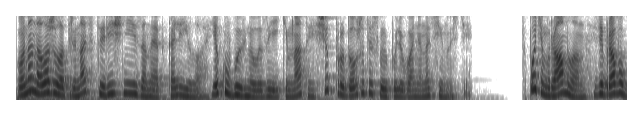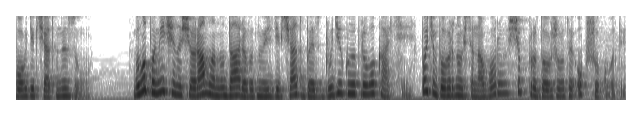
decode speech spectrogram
Вона належала 13-річній Занет Каліла, яку вигнали з її кімнати, щоб продовжити своє полювання на цінності. Потім Рамлан зібрав обох дівчат внизу. Було помічено, що Рамлан ударив одну із дівчат без будь-якої провокації. Потім повернувся нагору, щоб продовжувати обшукувати.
